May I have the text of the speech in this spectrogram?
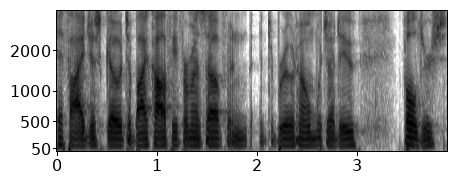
if I just go to buy coffee for myself and to brew at home, which I do, Folgers,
